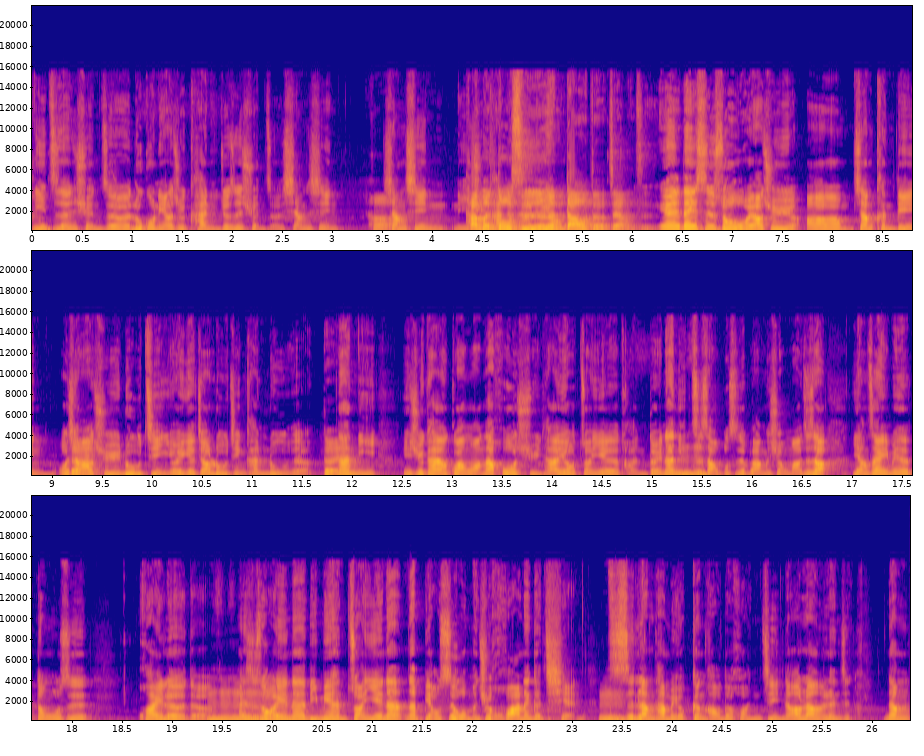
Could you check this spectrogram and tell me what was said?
你只能选择，如果你要去看，你就是选择相信嗯。相信你他们都是人道的这样子。因为类似说我要去呃，像垦丁，我想要去路径，有一个叫路径看路的，对。那你你去看个官网，那或许他有专业的团队，那嗯你至少不是帮凶嘛，至少养在里面的动物是快乐的，还是说哎、诶那里面很专业，那那表示我们去花那个钱，嗯只是让他们有更好的环境，然后让人家让。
